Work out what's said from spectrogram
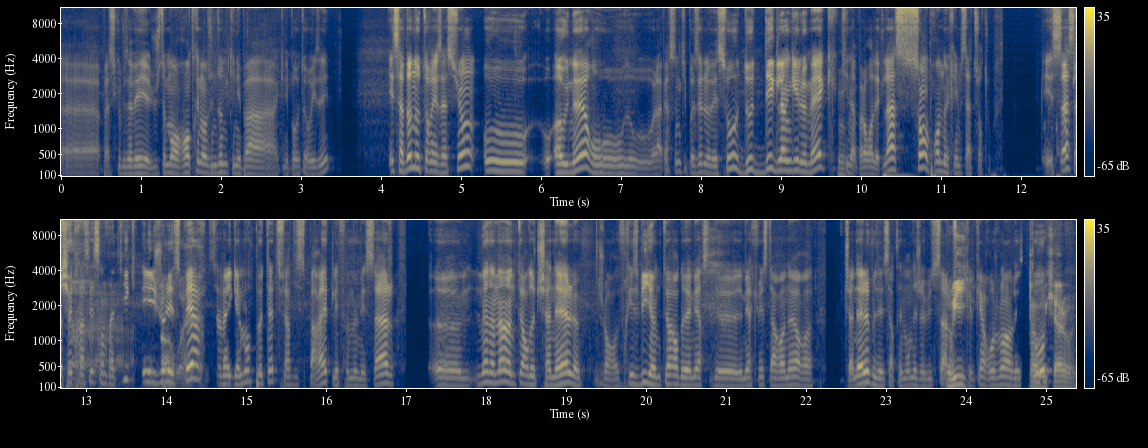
parce que vous avez justement rentré dans une zone qui n'est pas, qui n'est pas autorisée. Et ça donne autorisation au, au owner, au- au- à la personne qui possède le vaisseau, de déglinguer le mec qui Mm. n'a pas le droit d'être là sans prendre de crime stat surtout. Et ça, ça peut être assez sympathique. Et je Oh, l'espère, ouais. ça va également peut-être faire disparaître les fameux messages. Euh, nanana, Hunter de Channel, genre Frisbee Hunter de, MR de, de Mercury Star Runner euh, Channel, vous avez certainement déjà vu ça. Oui. Quelqu'un rejoint un vaisseau. Un vocal, ouais.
